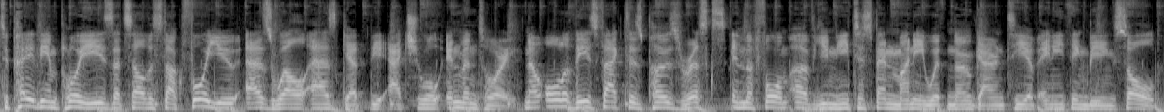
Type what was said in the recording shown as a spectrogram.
to pay the employees that sell the stock for you, as well as get the actual inventory. Now, all of these factors pose risks in the form of you need to spend money with no guarantee of anything being sold.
